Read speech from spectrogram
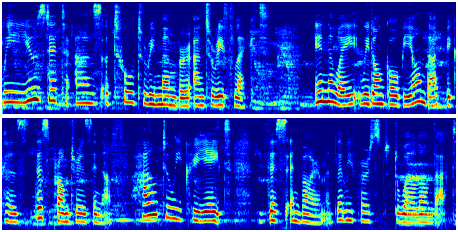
we used it as a tool to remember and to reflect. In a way, we don't go beyond that because this prompter is enough. How do we create this environment? Let me first dwell on that.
